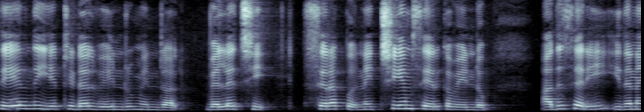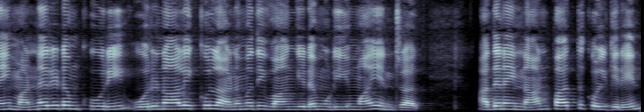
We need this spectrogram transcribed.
சேர்ந்து இயற்றிடல் வேண்டும் என்றாள். வெள்ளச்சி சிறப்பு நிச்சயம் சேர்க்க வேண்டும். அது சரி இதனை மன்னரிடம் கூறி ஒரு நாளைக்குள் அனுமதி வாங்கிட முடியுமா? என்றாள். அதனை நான் பார்த்து கொள்கிறேன்.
